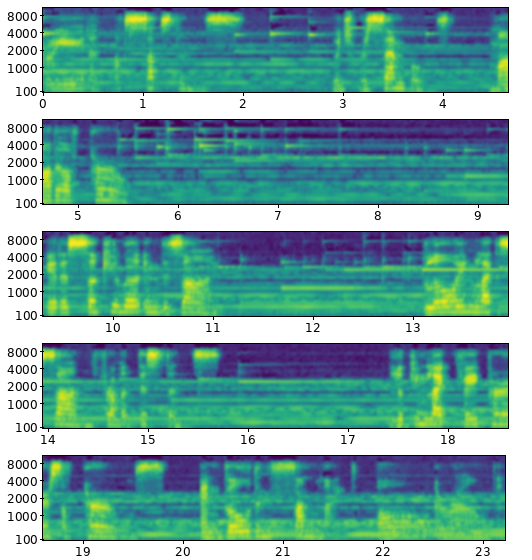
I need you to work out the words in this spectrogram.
created of substance which resembles mother of pearl. It is circular in design, glowing like a sun from a distance looking like vapors of pearls and golden sunlight all around it.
